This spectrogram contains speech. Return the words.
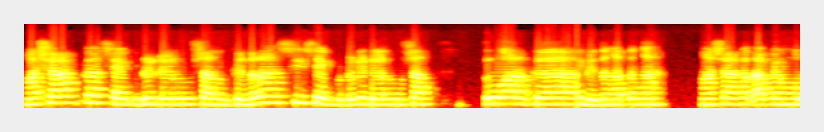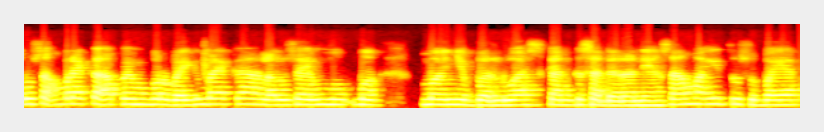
masyarakat, saya peduli dengan urusan generasi, saya peduli dengan urusan keluarga di tengah-tengah masyarakat apa yang merusak mereka, apa yang memperbaiki mereka, lalu saya me menyebarluaskan kesadaran yang sama itu supaya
